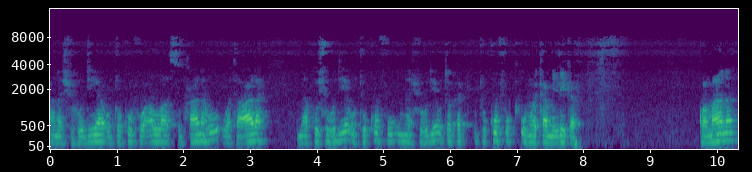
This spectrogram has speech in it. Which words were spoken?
anashuhudia utukufu wa Allah subhanahu wa ta'ala na kushuhudia utukufu unashuhudia utukufu umekamilika. Kwa maana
